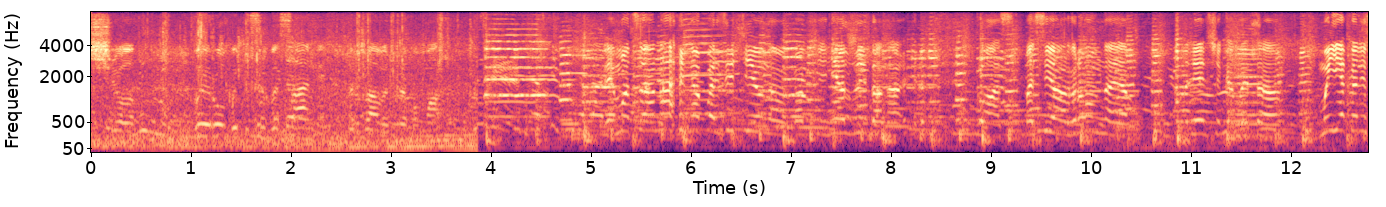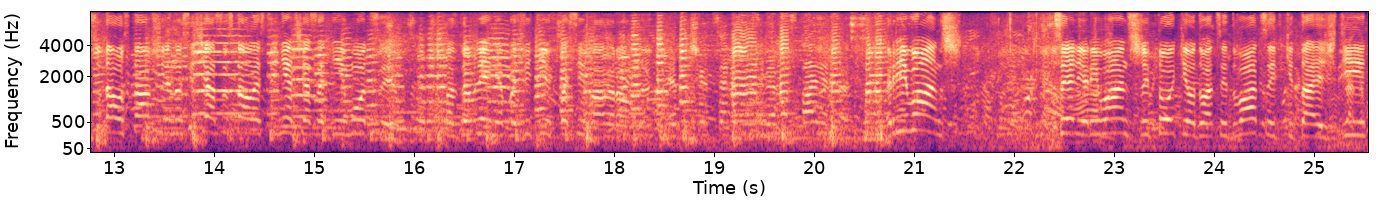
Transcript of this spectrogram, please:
Що ви робите себе самі, держави треба мати. Эмоционально, позитивно, вообще неожиданно. Класс. Спасибо огромное болельщикам. Это... Мы ехали сюда уставшие, но сейчас усталости нет, сейчас одни эмоции. Поздравления, позитив, спасибо огромное. Следующую цель вы себе поставите? Реванш! Цели реванш и Токио 2020, Китай жди,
